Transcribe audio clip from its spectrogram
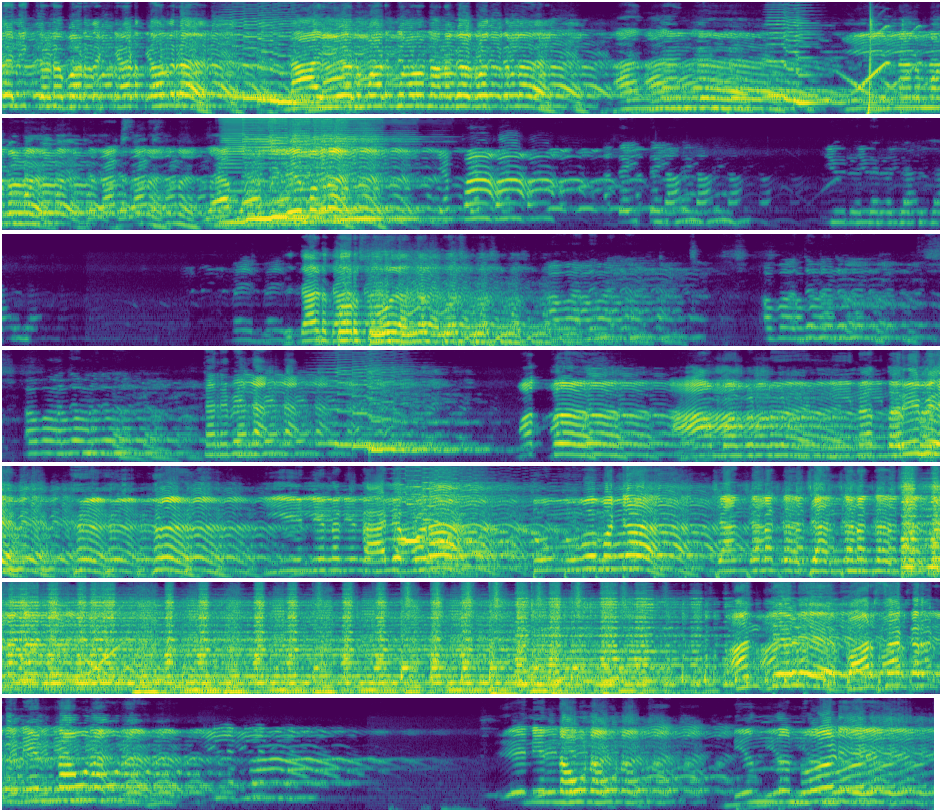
ತಲೆ ಕಡಬಾರ್ದ ಕೆಡ್ತಂದ್ರ ನಾ ಏನ್ ಮಾಡ್ತೀನೋ ನನಗ ಗೊತ್ತಿಲ್ಲ. ಅಂದಂಗ ಈ ನನ್ನ ಮಗಳ ಮಗಳ ಕಡೆ ತೋರ್ಸು ತರಬೇಡ. ಮತ್ತ ಆ ಮಗನ ನೀನ ತರಿಬಿ. ಈ ನಿನ್ನ ಕಾಲೆ ಕೊಡ. ತುಂಬ ಮಠ ಜಂಕನಕ ಜಂಕನಕ ಜಂಕನಕ ಅಂತೇಳಿ ಬಾರ್ಸಾಕರ ನಿನ್ನ ಅವ್ನ. ಏ, ನಿನ್ನ ಅವ್ನ. ನಿಂದ ನೋಡಿ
